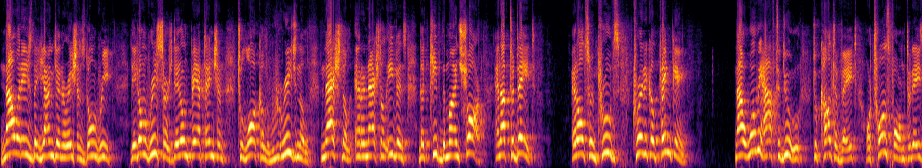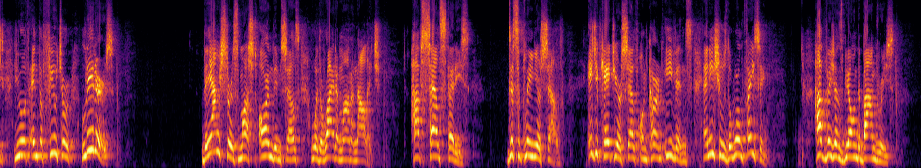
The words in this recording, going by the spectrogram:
Nowadays, the young generations don't read. They don't research. They don't pay attention to local, regional, national, international events that keep the mind sharp and up to date. It also improves critical thinking. Now, what we have to do to cultivate or transform today's youth into future leaders the youngsters must arm themselves with the right amount of knowledge. Have self-studies. Discipline yourself. Educate yourself on current events and issues the world facing. Have visions beyond the boundaries.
